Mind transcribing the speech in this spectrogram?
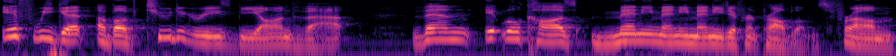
if we get above 2 degrees beyond that, then it will cause many, many, many different problems from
